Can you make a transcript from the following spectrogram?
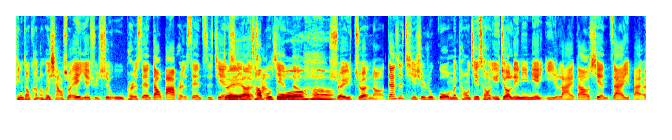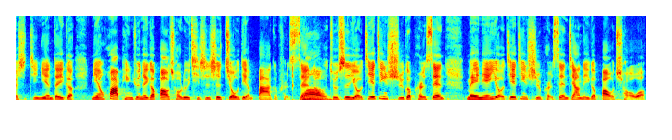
听众可能会想说，哎，也许是五 percent 到八 percent 之间是一个常见的水准呢。但是其实如果我们统计从一九零零年以来到现在一百二十几年的一个年化平均的一个报酬率，其实是九点八个 percent 啊，就是有接近十个 percent，每年有接近十 percent 这样的一个报酬哦。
